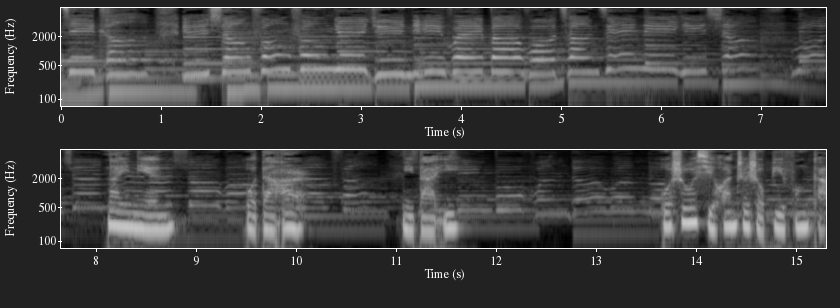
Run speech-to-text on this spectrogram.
己扛。遇上风风雨雨，你会把我藏进你大一。我说我喜欢这首《避风港》，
